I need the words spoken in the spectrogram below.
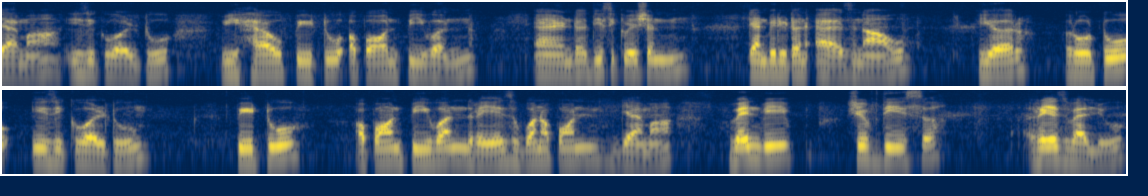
gamma is equal to we have p2 upon p1 and this equation can be written as now here rho 2 is equal to p2 upon p1 raise 1 upon gamma. When we shift this raise value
